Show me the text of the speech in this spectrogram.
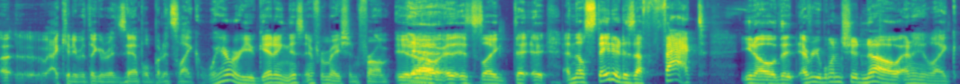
uh, i can't even think of an example but it's like where are you getting this information from you know Yeah. It's like and they'll state it as a fact you know that everyone should know and you're like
